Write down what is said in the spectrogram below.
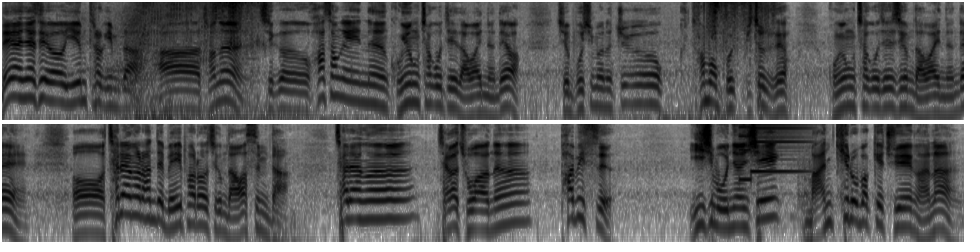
네 안녕하세요. 이음트럭입니다. 아 저는 지금 화성에 있는 공용차고지에 나와 있는데요. 지금 보시면은 쭉 한번 보- 비춰주세요. 공용차고지에 지금 나와 있는데 어, 차량을 한 대 매입하러 지금 나왔습니다. 차량은 제가 좋아하는 파비스 25년식 만 킬로밖에 주행 안한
